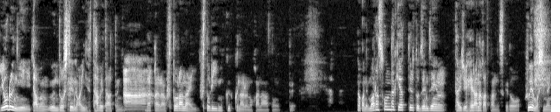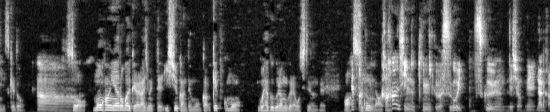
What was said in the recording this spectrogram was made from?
夜に多分運動してるのがいいんですよ、食べた後に。だから太らない、太りにくくなるのかなと思って。なんかね、マラソンだけやってると全然体重減らなかったんですけど、増えもしないんですけど、ああ。そう、モンハンエアロバイクやり始めて1週間でもうが結構もう 500g ぐらい落ちてるんで、あ、すごいなの、下半身の筋肉がすごいつくんでしょうね。なんか、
